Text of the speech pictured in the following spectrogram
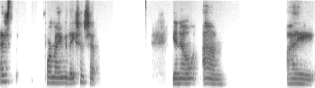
I just for my relationship. You know, um, I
